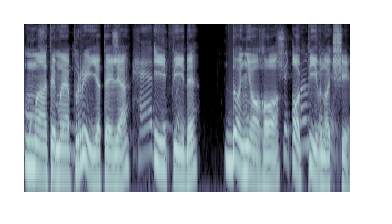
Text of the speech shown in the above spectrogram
матиме приятеля і піде до нього опівночі?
